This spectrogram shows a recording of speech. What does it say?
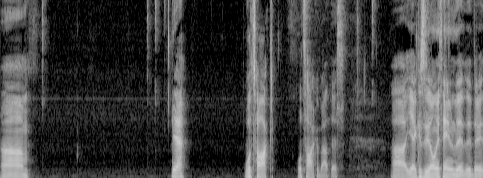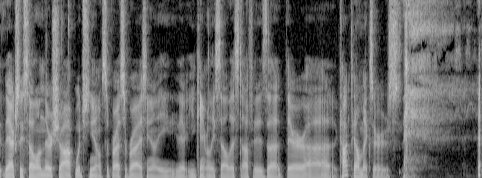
Um, yeah, we'll talk. We'll talk about this. Uh, yeah, because the only thing that they, they actually sell in their shop, which you know, surprise, surprise, you know, you, you can't really sell this stuff, is uh, their uh, cocktail mixers.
